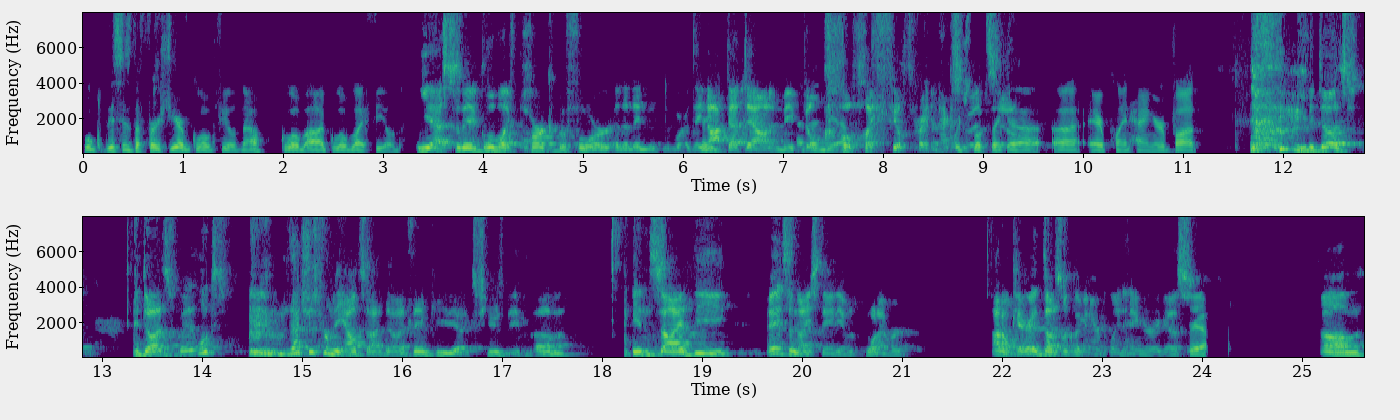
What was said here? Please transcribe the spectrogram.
well, this is the first year of Globe Field now. Globe uh, Globe Life Field. Yeah, so they had Globe Life Park before, and then they they They- knocked that down and made and built yeah. Globe Life Field right next which to it. Which looks like so. a, a airplane hangar. But it does. It does. But it looks that's just from the outside though. I think yeah, excuse me. Um inside the it's a nice stadium, whatever. I don't care. It does look like an airplane hangar, I guess. Yeah. Um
